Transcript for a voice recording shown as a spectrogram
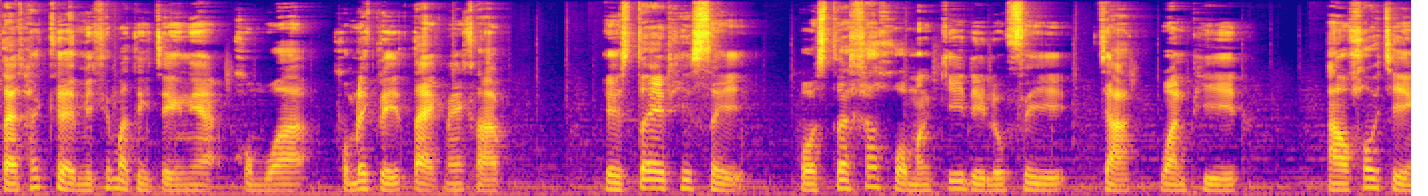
แต่ถ้าเกิดมีขึ้นมาจริงๆเนี่ย ผมว่าผมได้กรี๊ดแตกแน่ครับเอสเตอร์ที่4โปสเตอร์ค่าหัวมังกี้เดลูฟี่จากวันพีท เอาเข้าจริง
